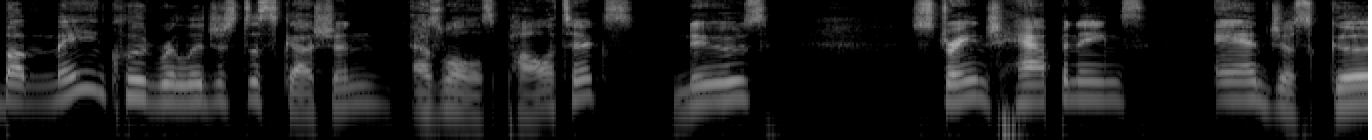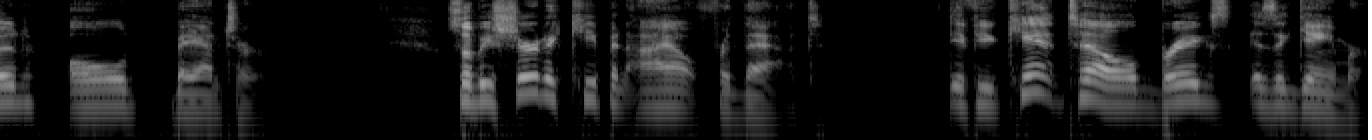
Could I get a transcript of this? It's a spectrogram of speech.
but may include religious discussion as well as politics, news, strange happenings, and just good old banter. So be sure to keep an eye out for that. If you can't tell, Briggs is a gamer.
